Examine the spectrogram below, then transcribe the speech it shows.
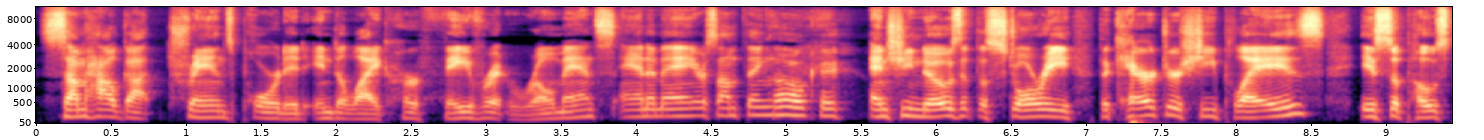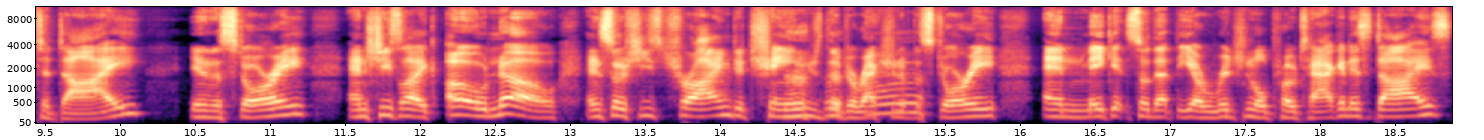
somehow got transported into like her favorite romance anime or something. Oh, okay. and she knows that the story the character she plays is supposed to die in the story. And she's like oh no. And so she's trying to change the direction of the story and make it so that the original protagonist dies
